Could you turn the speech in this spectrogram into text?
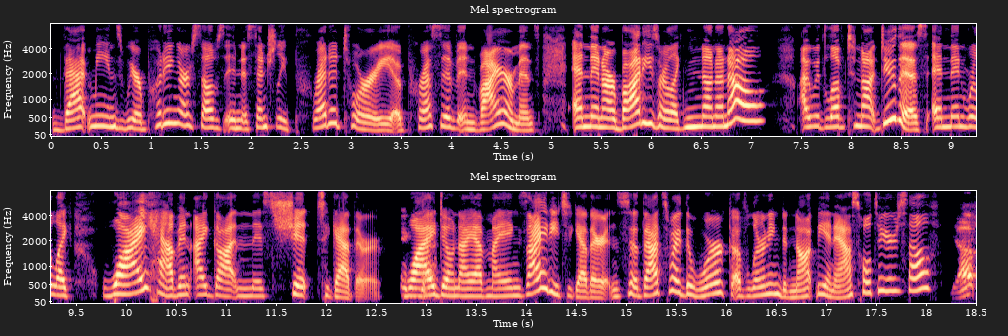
that means we are putting ourselves in essentially predatory, oppressive environments. And then our bodies are like, no, no, no, I would love to not do this. And then we're like, why haven't I gotten this shit together? Why don't I have my anxiety together? And so that's why the work of learning to not be an asshole to yourself Yep.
